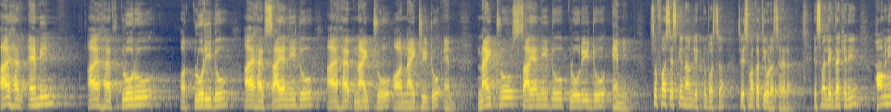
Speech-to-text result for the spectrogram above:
I have amine, I have chloro or chlorido, I have cyanido, I have nitro or nitrito N. Nitro cyanido chlorido amine so first यसकै नाम लेख्नुपर्छ सो यसमा कतिवटा छ हेर यसमा लेख्दाखेरि how many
